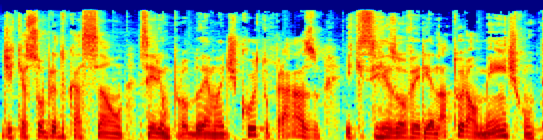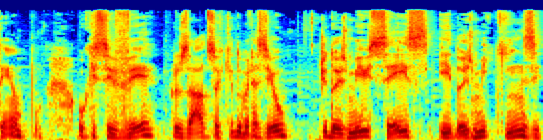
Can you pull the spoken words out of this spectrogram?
de que a sobreeducação seria um problema de curto prazo e que se resolveria naturalmente com o tempo, o que se vê para os dados aqui do Brasil, de 2006 e 2015,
